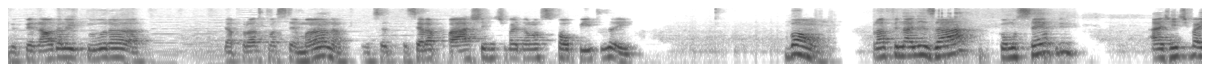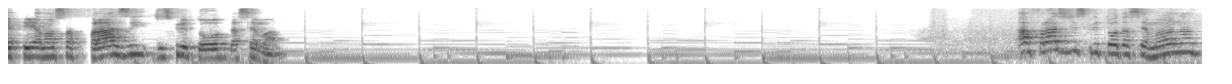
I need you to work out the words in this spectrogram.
No final da leitura da próxima semana, nessa terceira parte, a gente vai dar nossos palpites aí. Bom, para finalizar, como sempre, a gente vai ter a nossa frase de escritor da semana. A frase de escritor da semana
